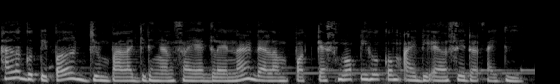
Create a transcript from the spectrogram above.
Halo good people, jumpa lagi dengan saya Glenna dalam podcast Ngopi Hukum IDLC.id.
